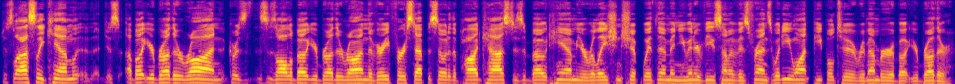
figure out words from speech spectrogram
Just lastly, Kim, just about your brother Ron. Of course, this is all about your brother Ron. The very first episode of the podcast is about him, your relationship with him, and you interview some of his friends. What do you want people to remember about your brother?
